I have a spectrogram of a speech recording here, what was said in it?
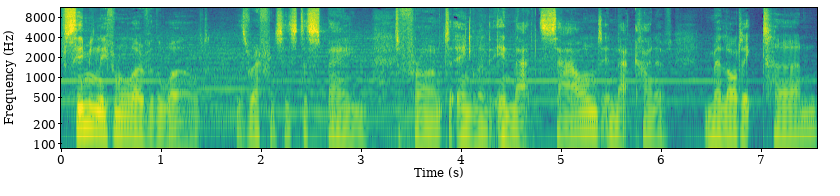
seemingly from all over the world. There's references to Spain, to France, to England in that sound, in that kind of melodic turn.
